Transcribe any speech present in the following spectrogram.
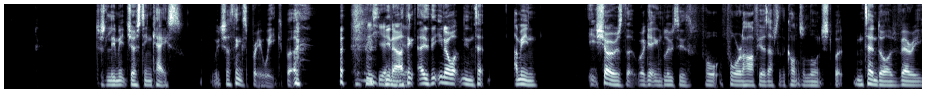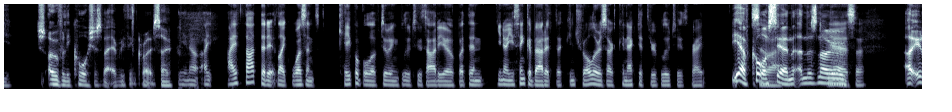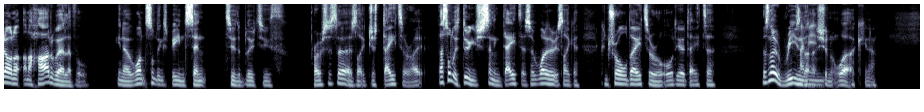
just limit just in case, which I think is pretty weak. But you know, I think I think you know what Nintendo. I mean, it shows that we're getting Bluetooth for four and a half years after the console launched, but Nintendo are very just overly cautious about everything, right? So you know, I I thought that it like wasn't capable of doing Bluetooth audio, but then you know you think about it, the controllers are connected through Bluetooth, right? Yeah, of So, course, uh, yeah, and, and there's no, Yeah, so uh, you know, on a, on a hardware level, you know, once something's been sent to the Bluetooth processor as like just data, right? That's all it's doing. It's just sending data. So whether it's like a control data or audio data, there's no reason I that mean- that shouldn't work. You know.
